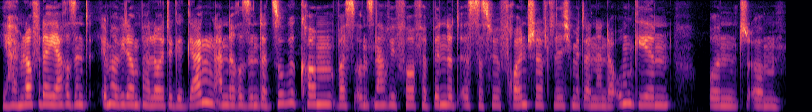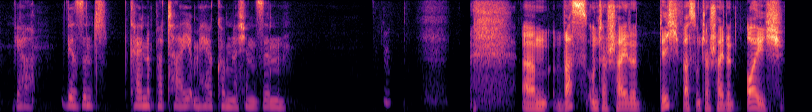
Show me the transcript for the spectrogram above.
Ja, im Laufe der Jahre sind immer wieder ein paar Leute gegangen, andere sind dazugekommen. Was uns nach wie vor verbindet, ist, dass wir freundschaftlich miteinander umgehen. Und ähm, ja, wir sind keine Partei im herkömmlichen Sinn. Ähm, was unterscheidet dich, was unterscheidet euch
